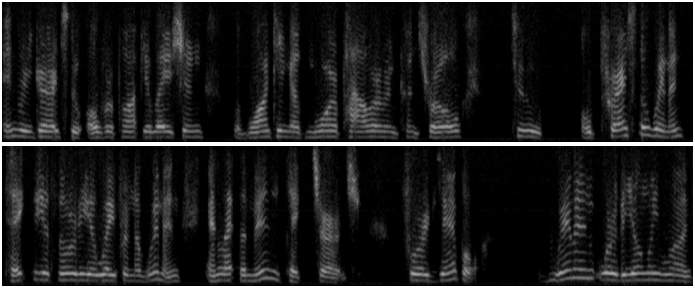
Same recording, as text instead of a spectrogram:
in regards to overpopulation, the wanting of more power and control to oppress the women, take the authority away from the women, and let the men take charge. For example, women were the only ones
